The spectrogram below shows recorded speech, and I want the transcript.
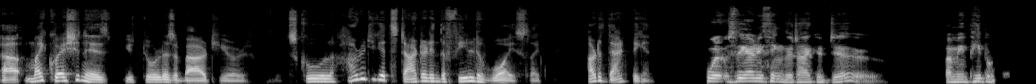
Uh, my question is, you told us about your your school. How did you get started in the field of voice? Like, how did that begin? Well, it was the only thing that I could do. I mean, people were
